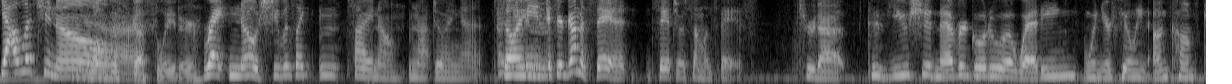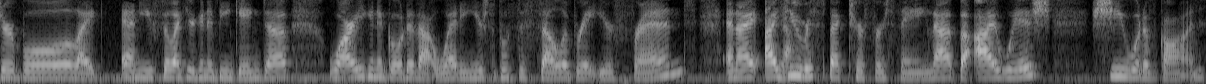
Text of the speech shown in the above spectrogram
Yeah, I'll let you know. We'll discuss later. Right? No, she was like, mm, "Sorry, no, I'm not doing it." So I mean, if you're gonna say it, say it to someone's face. True that. Because you should never go to a wedding when you're feeling uncomfortable, like, and you feel like you're going to be ganged up. Why are you going to go to that wedding? You're supposed to celebrate your friend. And I, I do respect her for saying that, but I wish she would have gone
